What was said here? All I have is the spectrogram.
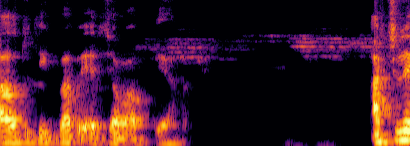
রাজনৈতিকভাবে এর জবাব দেওয়া হবে। আসলে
